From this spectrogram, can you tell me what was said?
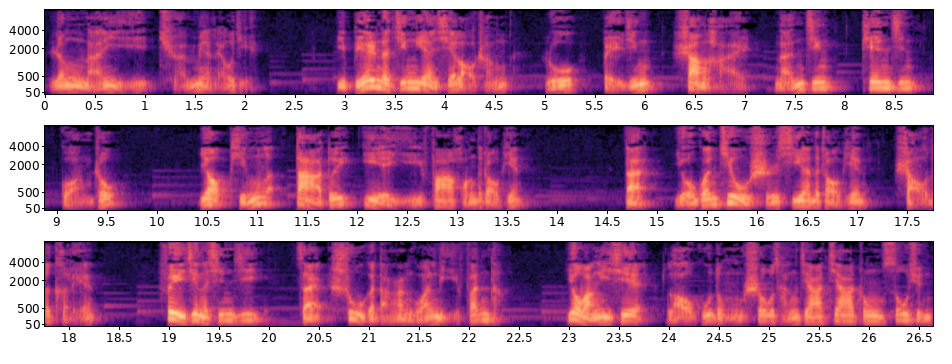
仍难以全面了解。以别人的经验写老城，如北京、上海、南京、天津、广州，要平了大堆业已发黄的照片，但有关旧时西安的照片少得可怜，费尽了心机在数个档案馆里翻腾。又往一些老古董收藏家家中搜寻，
